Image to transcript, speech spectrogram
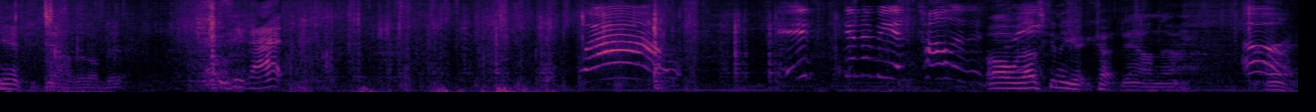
Tamped it down a little bit. See that? Wow. It's gonna be as tall as a Oh, tree. that's gonna get cut down though. Oh. All right.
